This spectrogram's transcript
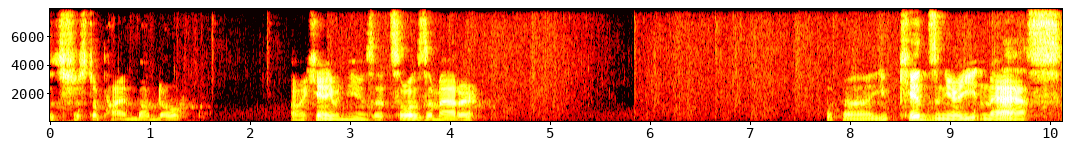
It's just a pine bundle. Oh, I can't even use it, so what does it matter? Uh, you kids and you're eating ass.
